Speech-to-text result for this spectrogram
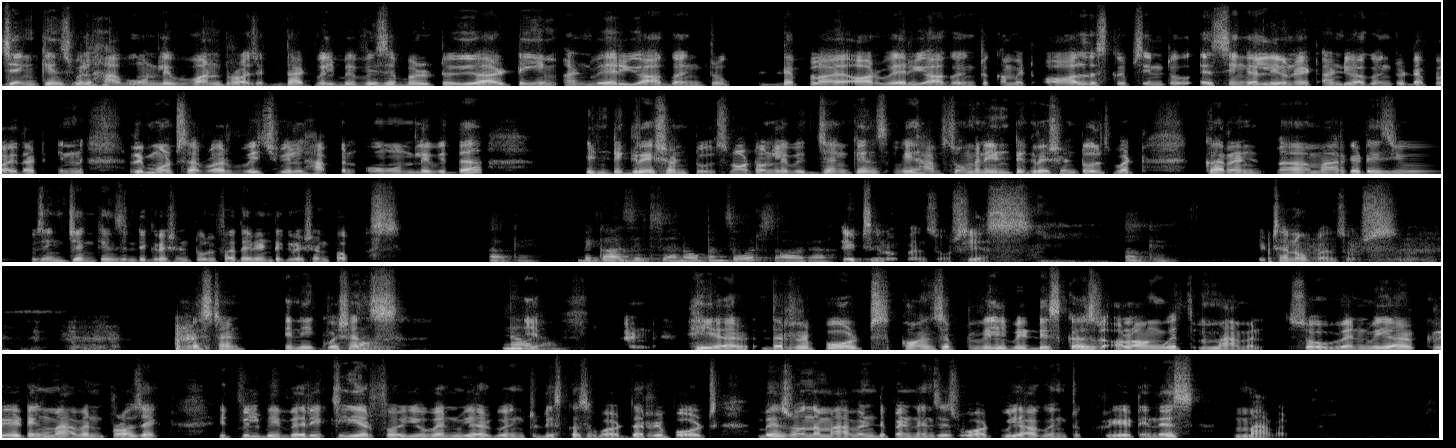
jenkins will have only one project that will be visible to your team and where you are going to deploy or where you are going to commit all the scripts into a single unit and you are going to deploy that in remote server which will happen only with the integration tools not only with jenkins we have so many integration tools but current uh, market is using jenkins integration tool for their integration purpose Okay. Because it's an open source or uh, it's an open source yes okay. it's an open source understand any questions No, Yeah. no. Here the reports concept will be discussed along with maven. So when we are creating maven project it will be very clear for you when we are going to discuss about the reports based on the maven dependencies what we are going to create in this maven.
